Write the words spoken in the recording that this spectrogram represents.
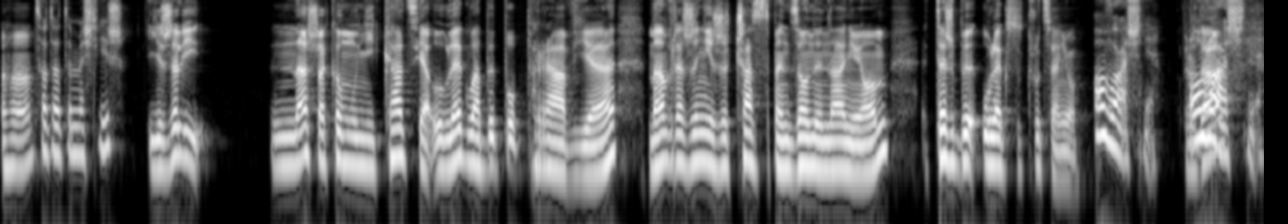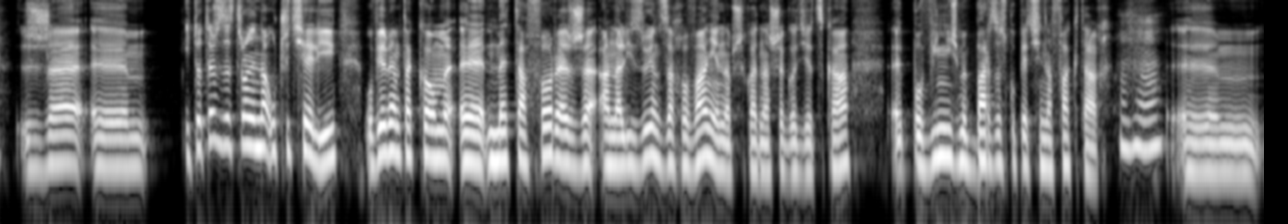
Aha. Co ty o tym myślisz? Jeżeli nasza komunikacja uległaby poprawie, mam wrażenie, że czas spędzony na nią też by uległ skróceniu. O właśnie. Prawda? O właśnie. że. ym, I to też ze strony nauczycieli. Uwielbiam taką e, metaforę, że analizując zachowanie na przykład naszego dziecka, e, powinniśmy bardzo skupiać się na faktach. Ym,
